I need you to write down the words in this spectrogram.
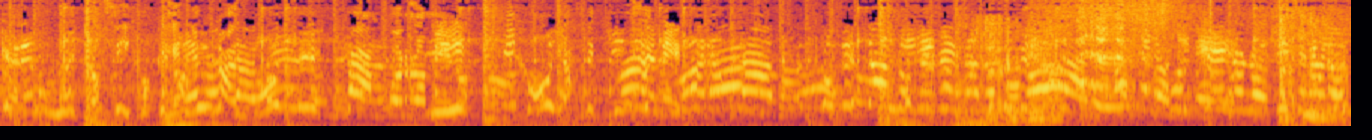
Queremos nuestros hijos, que nos digan dónde están, por lo menos. Hijo, hoy hace 15 meses. ¿Dónde están los bebés? La Argentina ¿Por qué no nos dicen a los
